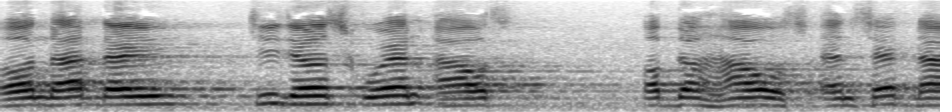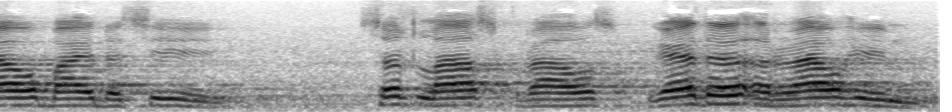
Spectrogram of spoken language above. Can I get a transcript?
On that day, Jesus went out of the house and sat down by the sea. Such large crowds gathered around him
